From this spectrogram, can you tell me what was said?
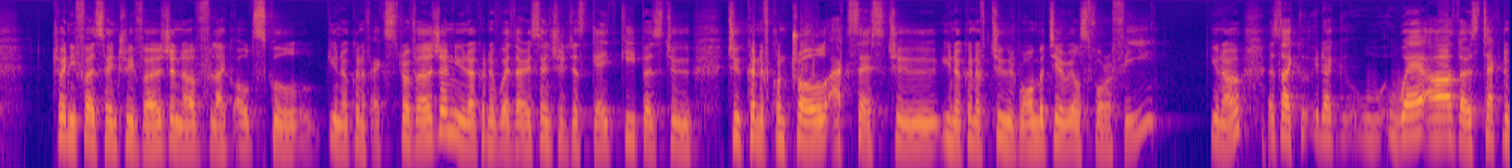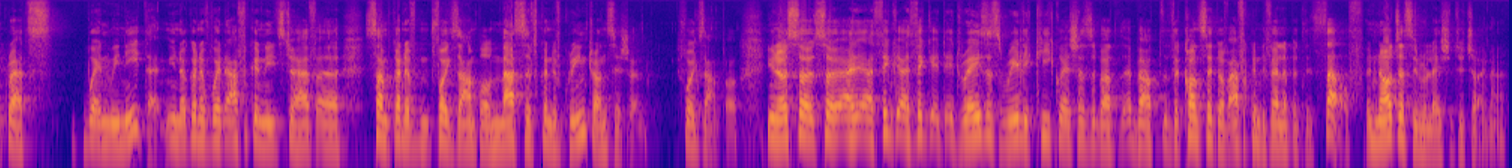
21st century version of like old school, you know, kind of extroversion, you know, kind of where they're essentially just gatekeepers to to kind of control access to, you know, kind of to raw materials for a fee. You know, it's like like where are those technocrats when we need them? You know, kind of when Africa needs to have a, some kind of, for example, massive kind of green transition for example. You know, so so I, I think I think it, it, raises really key questions about about the concept of African development itself, and not just in relation to China.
